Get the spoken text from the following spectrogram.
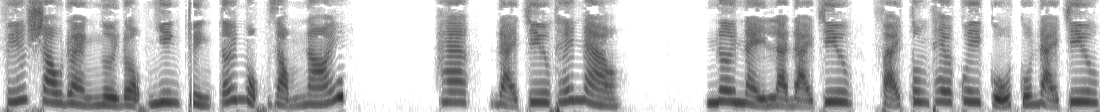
phía sau đoàn người đột nhiên truyền tới một giọng nói. Ha, đại chiêu thế nào? Nơi này là đại chiêu, phải tuân theo quy củ của đại chiêu.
